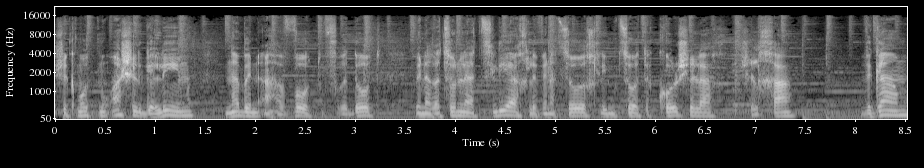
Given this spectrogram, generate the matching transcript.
שכמו תנועה של גלים, נע בין אהבות ופרדות, בין הרצון להצליח לבין הצורך למצוא את הקול שלך, שלך, וגם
